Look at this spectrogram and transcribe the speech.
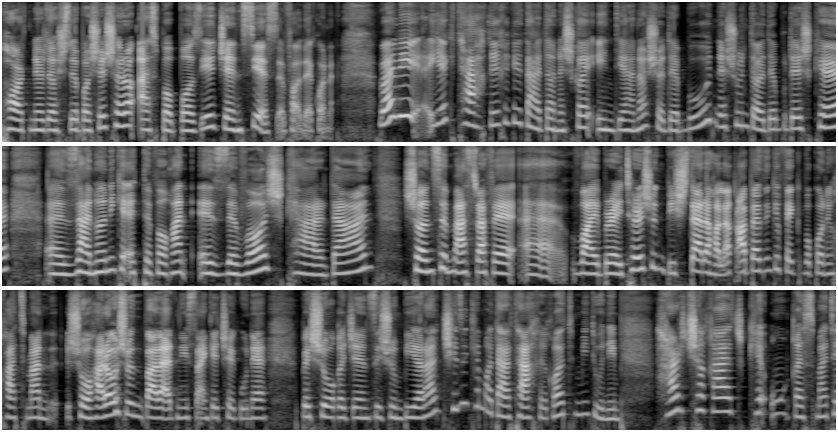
partner داشته باشه چرا اسباب بازی جنسی استفاده کنه؟ ولی یک تحقیقی که در دانشگاه ایندیانا شده بود نشون داده بودش که زنانی که اتفاقا ازدواج کردن شانس مصرف وایبریترشون بیشتره. حالا قبل از اینکه فکر بکنیم حتما شوهراشون بلد نیستن که چگونه به شوق جنسیشون بیارن چیزی که ما در تحقیقات می‌دونیم هر چقدر که اون قسمت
